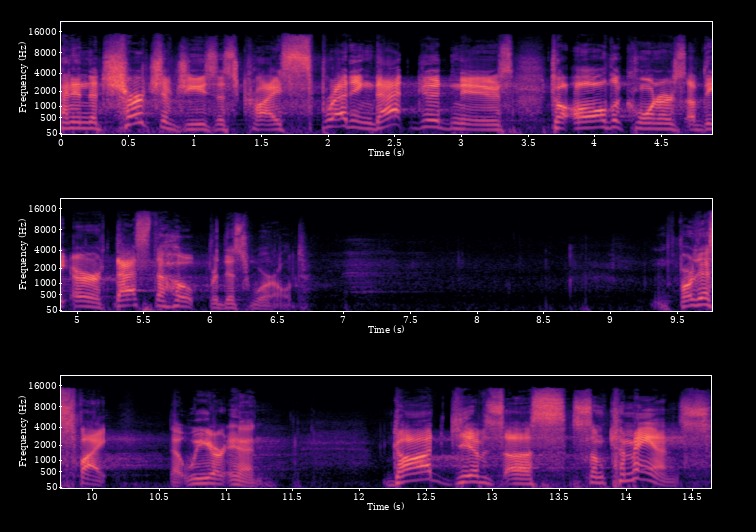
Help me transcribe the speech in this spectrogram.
and in the church of Jesus Christ, spreading that good news to all the corners of the earth. That's the hope for this world. For this fight that we are in, God gives us some commands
